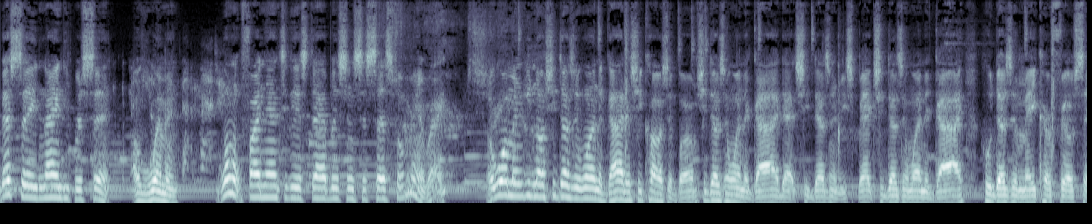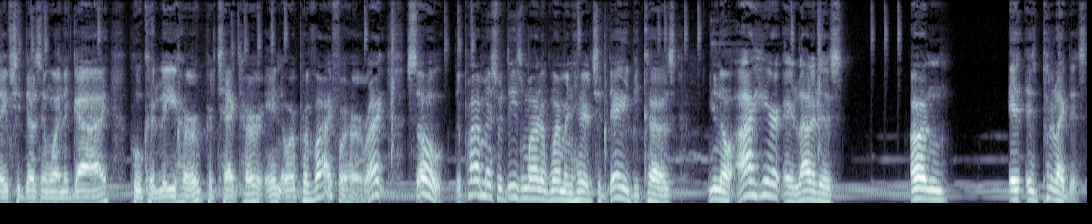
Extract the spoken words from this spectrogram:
Let's say 90% of women want financially established and successful men, right? A woman, you know, she doesn't want a guy that she calls a bum. She doesn't want a guy that she doesn't respect. She doesn't want a guy who doesn't make her feel safe. She doesn't want a guy who could lead her, protect her, and or provide for her, right? So the problem is with these modern women here today because, you know, I hear a lot of this un it, it put it like this.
